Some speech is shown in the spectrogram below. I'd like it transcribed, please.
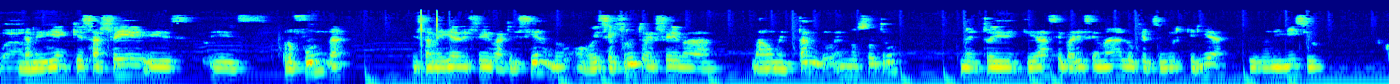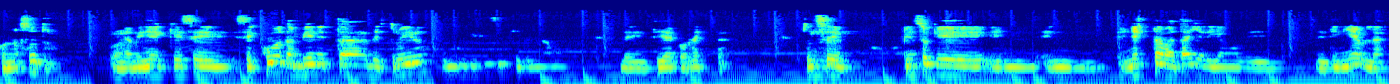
wow. En la medida en que esa fe es, es profunda, esa medida de fe va creciendo o ese fruto de fe va, va aumentando en nosotros, nuestra identidad se parece más a lo que el Señor quería desde un inicio con nosotros. En la medida en que ese, ese escudo también está destruido, es muy difícil que tengamos la identidad correcta. Entonces, pienso que en, en- en esta batalla, digamos, de, de tinieblas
